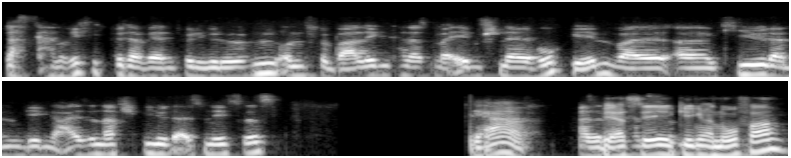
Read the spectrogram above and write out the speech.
Das kann richtig bitter werden für die Löwen und für Balingen kann das mal eben schnell hochgehen, weil äh, Kiel dann gegen Eisenach spielt als nächstes. Ja, also. BRC gegen Hannover.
